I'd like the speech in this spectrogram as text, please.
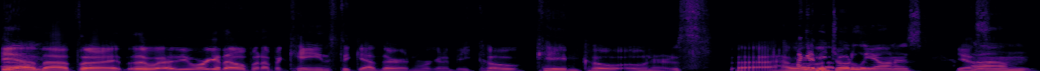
Yeah, um, that's all right. We're gonna open up a Canes together, and we're gonna be cocaine co-owners. Uh, I'm gonna be totally honest. Yes. Um,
